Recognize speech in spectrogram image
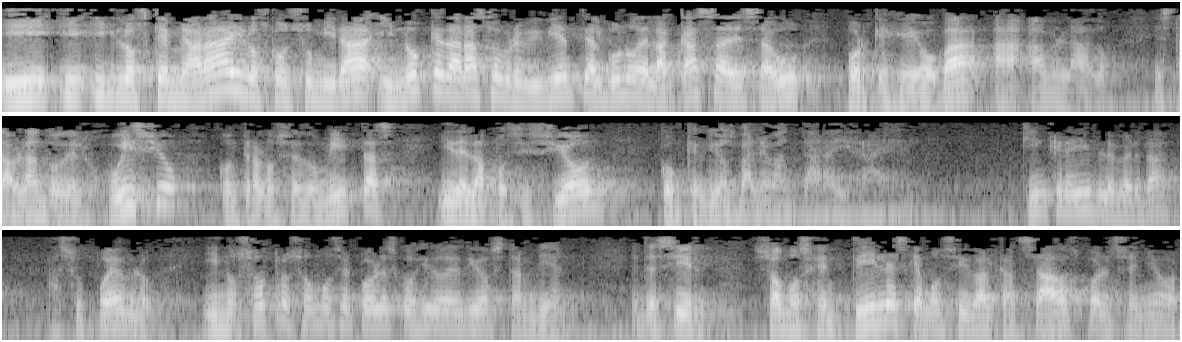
Y, y, los quemará y los consumirá y no quedará sobreviviente alguno de la casa de Saúl porque Jehová ha hablado. Está hablando del juicio contra los edomitas y de la posición con que Dios va a levantar a Israel. Qué increíble, ¿verdad? A su pueblo. Y nosotros somos el pueblo escogido de Dios también. Es decir, somos gentiles que hemos sido alcanzados por el Señor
